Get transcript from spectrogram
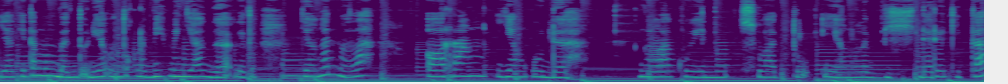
ya kita membantu dia untuk lebih menjaga gitu. Jangan malah orang yang udah ngelakuin suatu yang lebih dari kita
